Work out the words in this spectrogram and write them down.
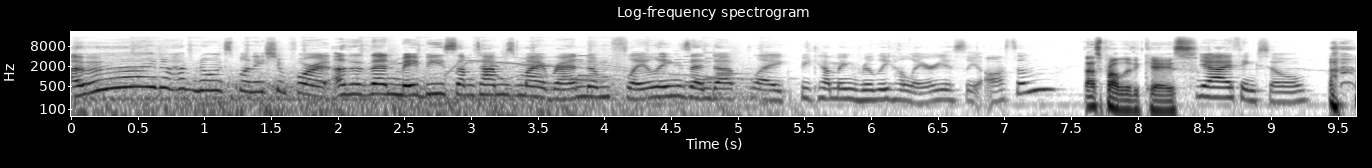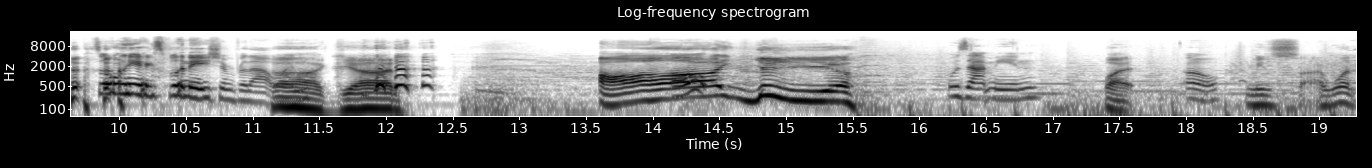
I, I don't have no explanation for it, other than maybe sometimes my random flailings end up, like, becoming really hilariously awesome. That's probably the case. Yeah, I think so. It's the only explanation for that one. Oh god. Aw, ah, oh. yeah. what does that mean? What? Oh, It means I won.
